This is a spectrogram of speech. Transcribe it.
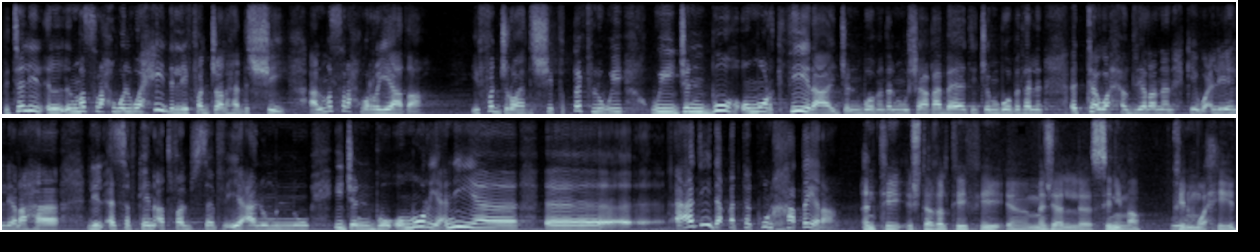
بالتالي المسرح هو الوحيد اللي فجر هذا الشيء المسرح والرياضة. يفجروا هذا الشيء في الطفل ويجنبوه أمور كثيرة. يجنبوه مثلا المشاغبات يجنبوه مثلا التوحد اللي رانا نحكيو عليه اللي راه للأسف كاين أطفال بزاف يعانوا منه. يجنبوا أمور يعني آه، آه، عديدة قد تكون خطيرة. أنت اشتغلتي في مجال السينما فيلم نعم. وحيد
